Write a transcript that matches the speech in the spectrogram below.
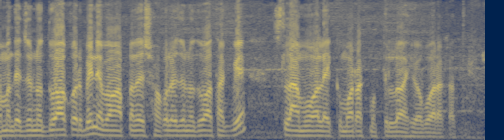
আমাদের জন্য দোয়া করবেন এবং আপনাদের সকলের জন্য দোয়া থাকবে। আসসালামু আলাইকুম রহমতুল্লাহি ওবরাকাতু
